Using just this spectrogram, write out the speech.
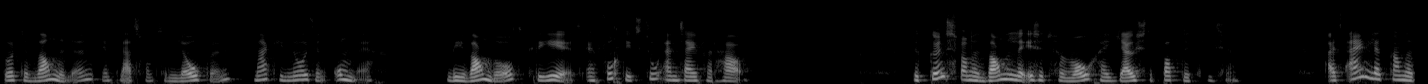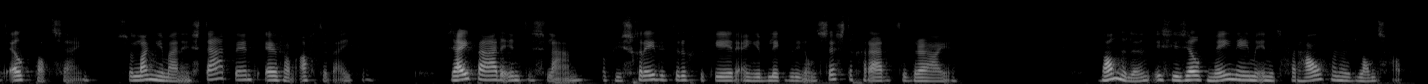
Door te wandelen in plaats van te lopen, maak je nooit een omweg. Wie wandelt, creëert en voegt iets toe aan zijn verhaal. De kunst van het wandelen is het vermogen het juiste pad te kiezen. Uiteindelijk kan dat elk pad zijn, zolang je maar in staat bent ervan af te wijken. Zijpaden in te slaan, op je schreden terug te keren en je blik 360 graden te draaien. Wandelen is jezelf meenemen in het verhaal van het landschap.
